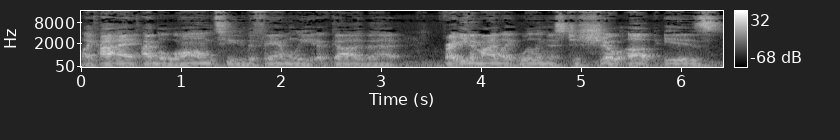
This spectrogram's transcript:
like I I belong to the family of God that right even my like willingness to show up is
